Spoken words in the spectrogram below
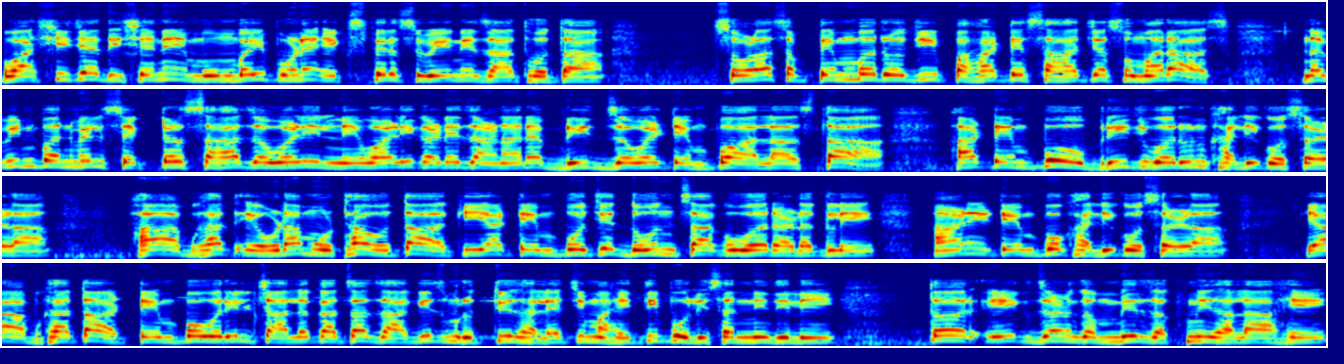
वाशीच्या दिशेने मुंबई पुणे एक्सप्रेस वेने जात होता. सोळा सप्टेंबर रोजी पहाटे सहाच्या सुमारास नवीन पनवेल सेक्टर सहा जवळील नेवाळीकडे जाणाऱ्या ब्रिजजवळ टेम्पो आला असता हा टेम्पो ब्रिजवरून खाली कोसळला. हा अपघात एवढा मोठा होता की या टेम्पोचे दोन चाक वर अडकले आणि टेम्पो खाली कोसळला. या अपघातात टेम्पोवरील चालकाचा जागीच मृत्यू झाल्याची माहिती पोलिसांनी दिली. तर एक जण गंभीर जखमी झाला आहे.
